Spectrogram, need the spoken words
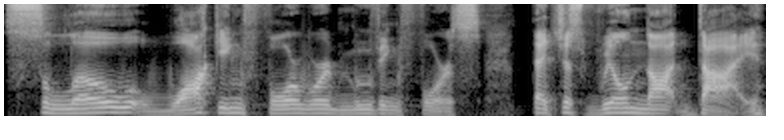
slow walking forward moving force that just will not die.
